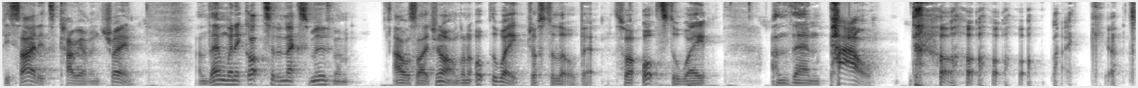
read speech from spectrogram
decided to carry on and train. And then when it got to the next movement, I was like, you know, what? I'm going to up the weight just a little bit. So I upped the weight, and then pow! oh my god!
